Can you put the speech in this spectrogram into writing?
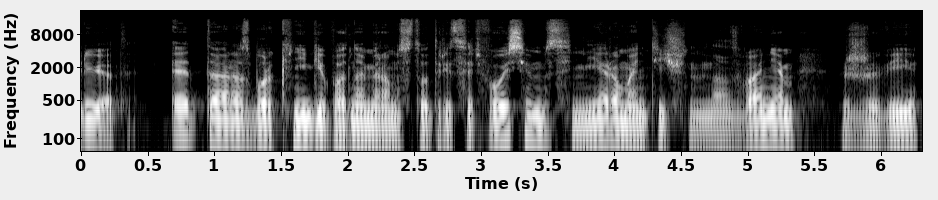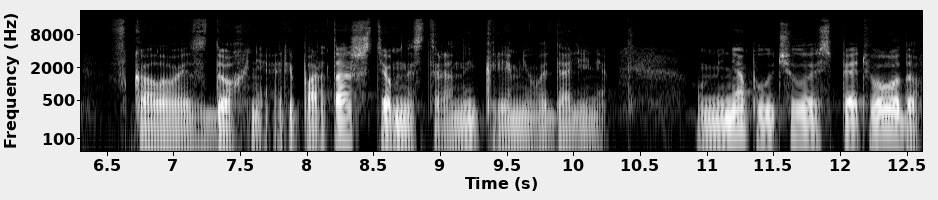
Привет. Это разбор книги под номером 138 с неромантичным названием «Живи, вкалывай, сдохни». Репортаж с темной стороны Кремниевой долине. У меня получилось пять выводов,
